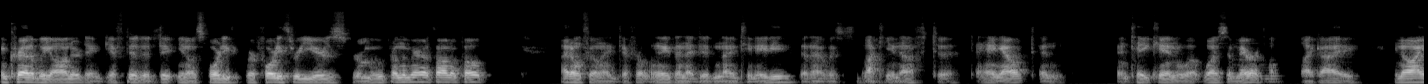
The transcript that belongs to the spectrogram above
incredibly honored and gifted. It, you know, it's forty we're forty three years removed from the Marathon of Hope. I don't feel any differently than I did in 1980. That I was lucky enough to to hang out and and take in what was a miracle. Like I, you know, I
